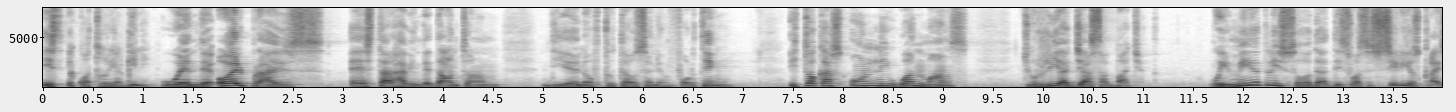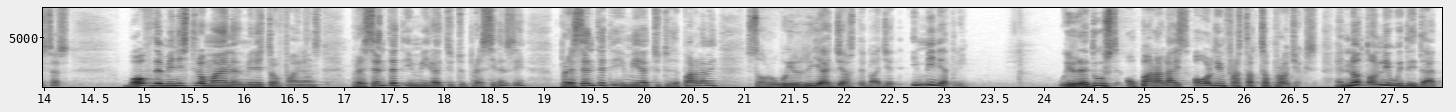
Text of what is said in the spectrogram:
is Equatorial Guinea. When the oil price uh, started having the downturn, the end of 2014, it took us only one month to readjust our budget. We immediately saw that this was a serious crisis. Both the Ministry of Mine and the Ministry of Finance presented immediately to the presidency, presented immediately to the parliament, so we readjust the budget immediately we reduced or paralyzed all the infrastructure projects. And not only we did that,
